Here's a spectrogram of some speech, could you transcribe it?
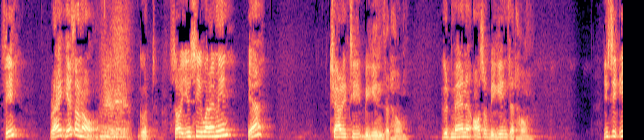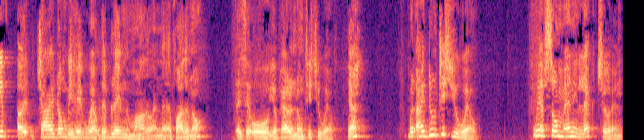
See? Right? Yes or no? Yes. Good. So you see what I mean? Yeah? Charity begins at home. Good manner also begins at home. You see, if a child don't behave well, they blame the mother and the father, no? They say, oh, your parent don't teach you well. Yeah? But I do teach you well. We have so many lecture and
